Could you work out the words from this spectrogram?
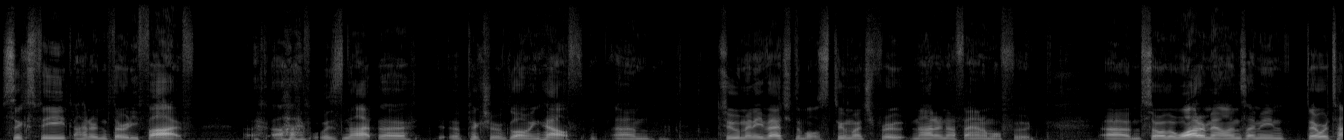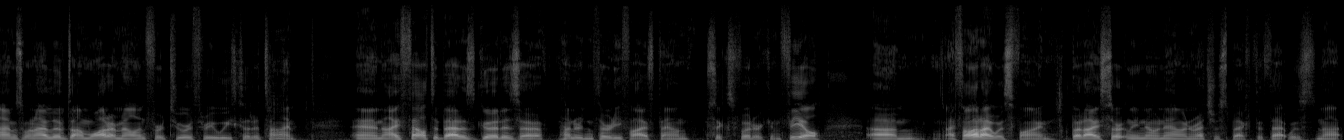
six feet, 135. I was not a picture of glowing health. Um, too many vegetables, too much fruit, not enough animal food. Um, so the watermelons, I mean, there were times when I lived on watermelon for two or three weeks at a time. And I felt about as good as a 135 pound six footer can feel. Um, I thought I was fine, but I certainly know now in retrospect that that was not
